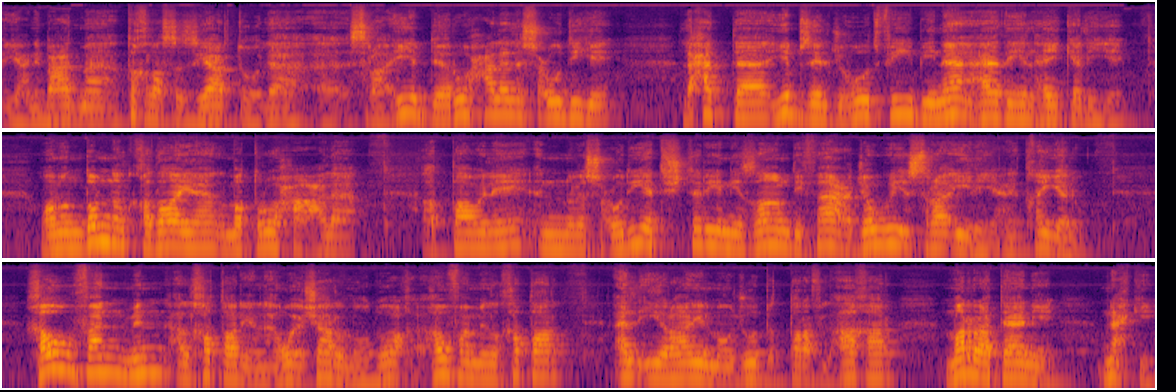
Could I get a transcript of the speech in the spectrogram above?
يعني بعد ما تخلص زيارته لإسرائيل بده يروح على السعودية لحتى يبذل جهود في بناء هذه الهيكلية. ومن ضمن القضايا المطروحة على الطاولة أنه السعودية تشتري نظام دفاع جوي إسرائيلي يعني تخيلوا. خوفا من الخطر يعني هو إشار الموضوع خوفا من الخطر الإيراني الموجود بالطرف الآخر. مرة ثانية نحكي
